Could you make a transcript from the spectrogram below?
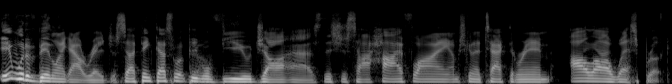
It would have been like outrageous. So I think that's what people view Ja as. This just high flying. I'm just going to attack the rim, a la Westbrook,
